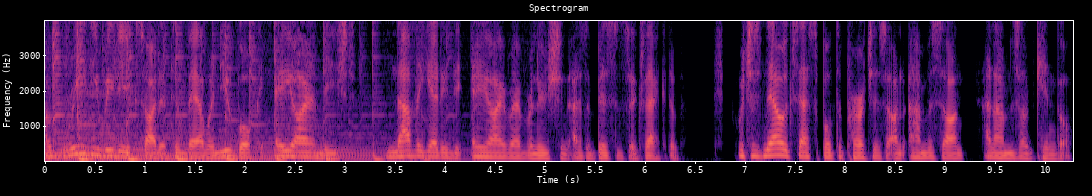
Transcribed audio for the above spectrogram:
I'm really, really excited to unveil my new book, AI Unleashed Navigating the AI Revolution as a Business Executive, which is now accessible to purchase on Amazon and Amazon Kindle.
